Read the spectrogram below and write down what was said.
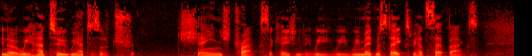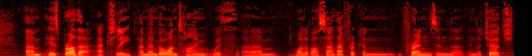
you know, we had to, we had to sort of tr- change tracks occasionally. We, we, we made mistakes. We had setbacks. Um, his brother, actually, I remember one time with um, one of our South African friends in the in the church.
